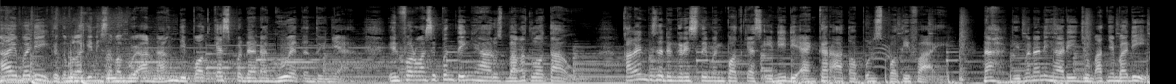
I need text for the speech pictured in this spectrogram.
Hai buddy, ketemu lagi nih sama gue Anang di podcast perdana gue tentunya. Informasi penting yang harus banget lo tahu. Kalian bisa dengerin streaming podcast ini di Anchor ataupun Spotify. Nah, gimana nih hari Jumatnya buddy?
